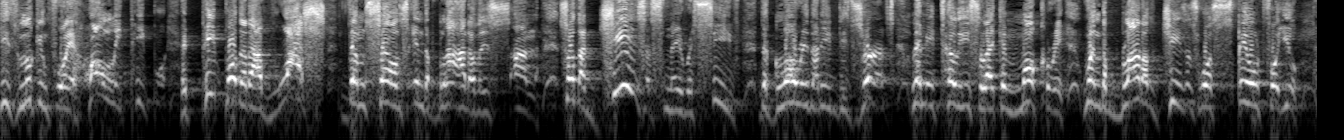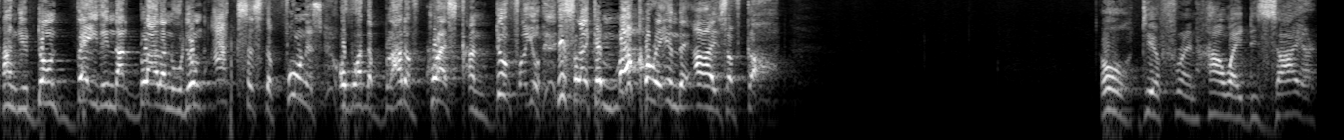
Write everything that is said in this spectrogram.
He's looking for a holy people, a people that have washed themselves in the blood of his son, so that Jesus may receive the glory that he deserves. Let me tell you, it's like a mockery when the blood of Jesus was spilled for you and you don't bathe in that blood and you don't access the fullness of what the blood of Christ can do for you. It's like a mockery in the eyes of God. Oh, dear friend, how I desire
